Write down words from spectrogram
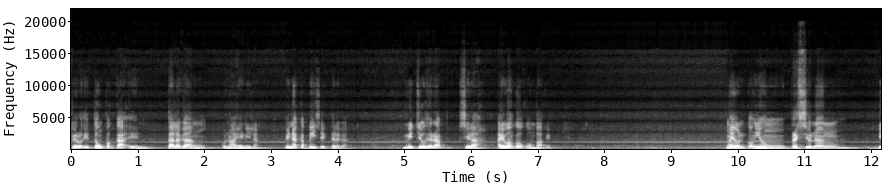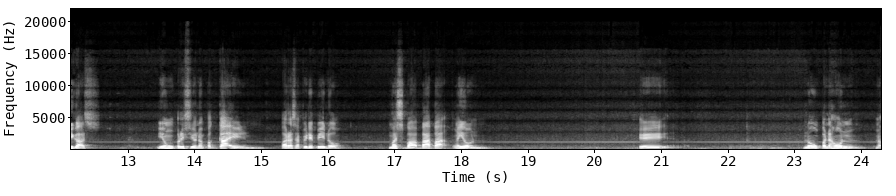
pero itong pagkain talagang unahin nila. Pinaka-basic talaga. Medyo hirap sila. Aywan ko kung bakit. Ngayon, kung yung presyo ng bigas, yung presyo ng pagkain para sa Pilipino, mas bababa ngayon, eh, noong panahon na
